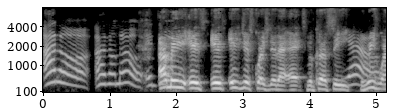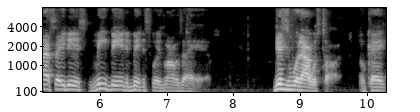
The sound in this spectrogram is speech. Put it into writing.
I don't, I don't know. I mean, it's it's it's just a question that I ask because see, yeah. the reason why I say this, me being in business for as long as I have, this is what I was taught. Okay,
